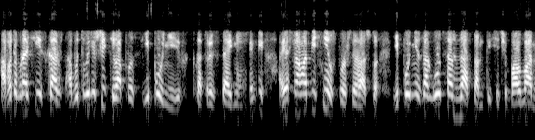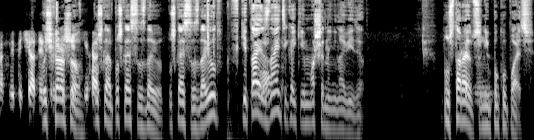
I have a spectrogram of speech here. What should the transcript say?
а потом Россия скажет, а вот вы решите вопрос с Японией, которая в состоянии а я же вам объяснил в прошлый раз, что Япония за год создаст там тысячи болванок, напечатает. Очень хорошо, пускай, пускай создают, пускай создают. В Китае да. знаете, какие машины ненавидят? Ну, стараются не покупать.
